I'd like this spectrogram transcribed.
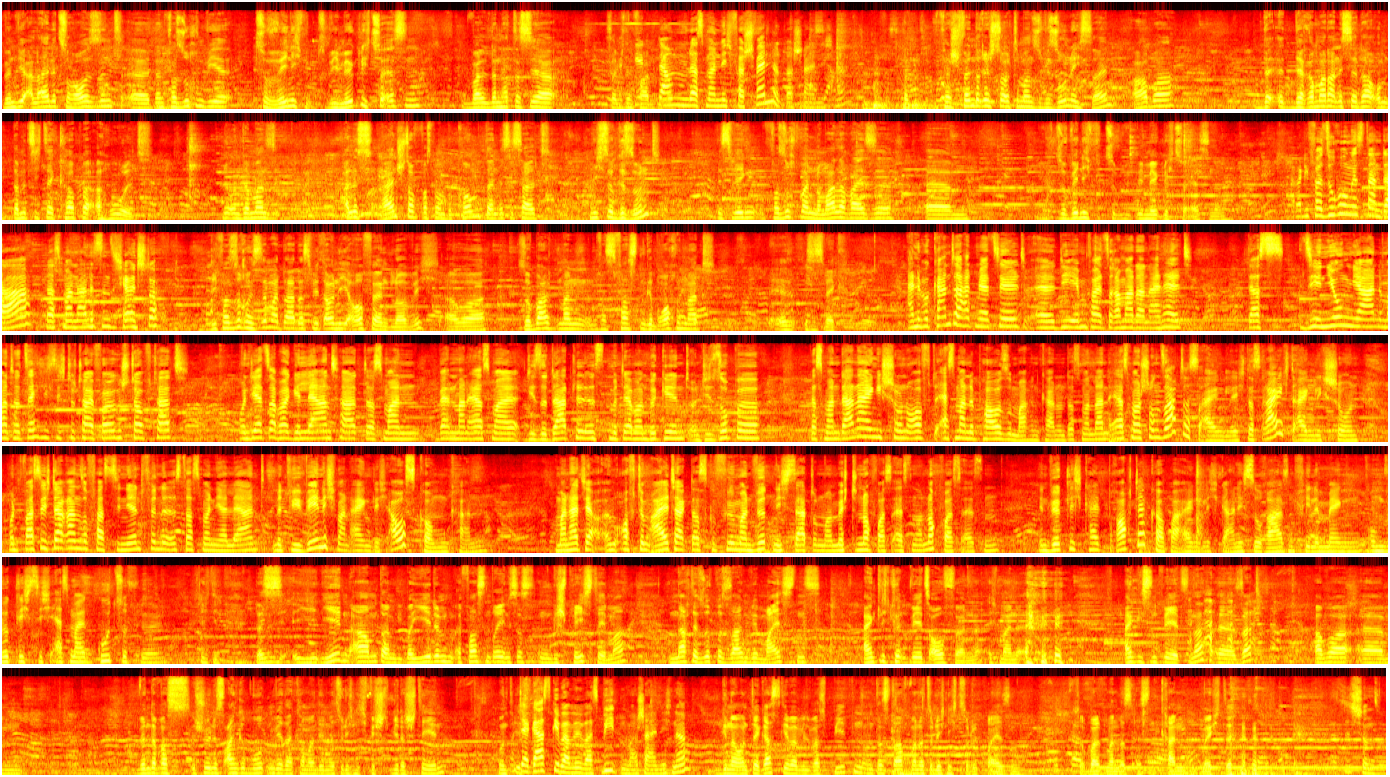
Wenn wir alleine zu Hause sind, äh, dann versuchen wir so wenig wie möglich zu essen, weil dann hat das ja... Das es geht darum, dass man nicht verschwendet wahrscheinlich, ne? Verschwenderisch sollte man sowieso nicht sein, aber der, der Ramadan ist ja da, um, damit sich der Körper erholt. Und wenn man alles reinstopft, was man bekommt, dann ist es halt nicht so gesund. Deswegen versucht man normalerweise ähm, so wenig wie möglich zu essen. Aber die Versuchung ist dann da, dass man alles in sich reinstopft? Die Versuchung ist immer da, das wird auch nicht aufhören, glaube ich. Aber sobald man das Fasten gebrochen hat, äh, ist es weg. Eine Bekannte hat mir erzählt, äh, die ebenfalls Ramadan einhält, dass sie in jungen Jahren immer tatsächlich sich total vollgestopft hat und jetzt aber gelernt hat, dass man, wenn man erstmal diese Dattel isst, mit der man beginnt und die Suppe, dass man dann eigentlich schon oft erstmal eine Pause machen kann und dass man dann erstmal schon satt ist eigentlich. Das reicht eigentlich schon. Und was ich daran so faszinierend finde, ist, dass man ja lernt, mit wie wenig man eigentlich auskommen kann. Man hat ja oft im Alltag das Gefühl, man wird nicht satt und man möchte noch was essen und noch was essen. In Wirklichkeit braucht der Körper eigentlich gar nicht so rasend viele Mengen, um wirklich sich erstmal gut zu fühlen. Richtig. Das ist jeden Abend, bei jedem Fastendrehen ist das ein Gesprächsthema. Nach der Suppe sagen wir meistens, eigentlich könnten wir jetzt aufhören. Ne? Ich meine, eigentlich sind wir jetzt ne? äh, satt. Aber ähm, wenn da was Schönes angeboten wird, dann kann man dem natürlich nicht widerstehen. Und, und der Gastgeber will was bieten wahrscheinlich, ne? Genau, und der Gastgeber will was bieten und das darf man natürlich nicht zurückweisen, sobald man das essen kann und möchte. Das ist schon so,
